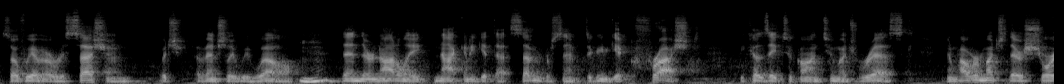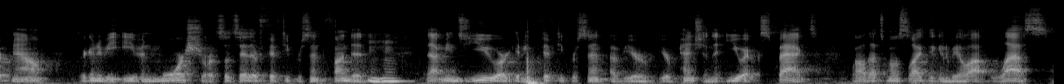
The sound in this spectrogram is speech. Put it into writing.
So if we have a recession, which eventually we will, Mm-hmm. then they're not only not going to get that 7%, but they're going to get crushed because they took on too much risk. And however much they're short now, they're going to be even more short. So let's say they're 50% funded. Mm-hmm. That means you are getting 50% of your, your pension that you expect. Well, that's most likely going to be a lot less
